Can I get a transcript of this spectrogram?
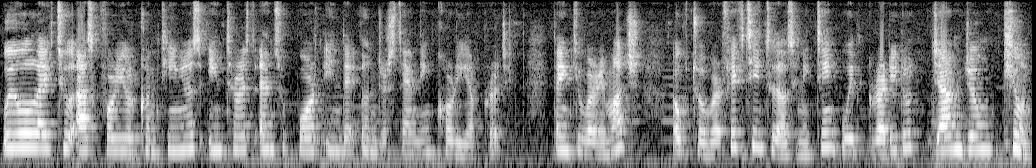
We would like to ask for your continuous interest and support in the Understanding Korea project. Thank you very much. October 15, 2018, with gratitude, Jang Jong Kyun,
